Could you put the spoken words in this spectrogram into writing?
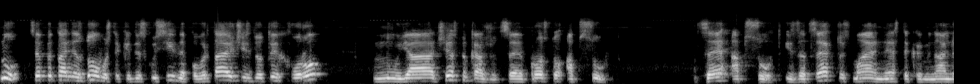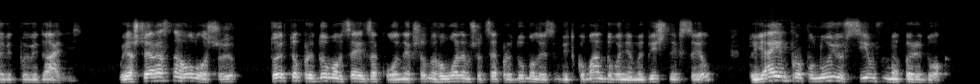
Ну, це питання знову ж таки дискусійне. Повертаючись до тих хвороб, ну я чесно кажу, це просто абсурд. Це абсурд. І за це хтось має нести кримінальну відповідальність. Бо я ще раз наголошую: той, хто придумав цей закон, якщо ми говоримо, що це придумали від командування медичних сил, то я їм пропоную всім напередок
